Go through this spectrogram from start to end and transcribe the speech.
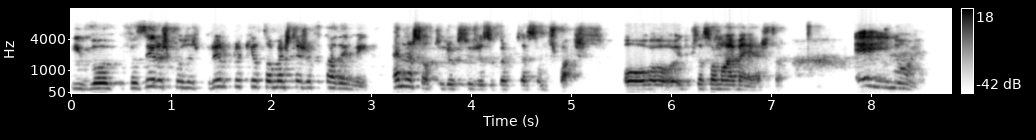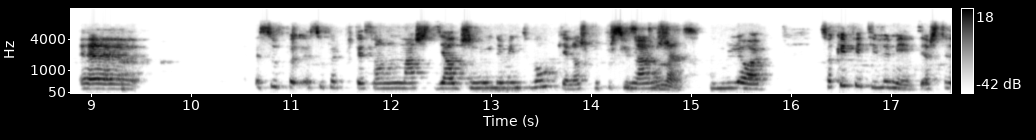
e vou fazer as coisas por ele para que ele também esteja focado em mim. É nesta altura que surge a superproteção dos pais? Ou a interpretação não é bem esta? É e não é. Uh, a, super, a superproteção nasce de algo genuinamente bom, que é nós proporcionarmos o melhor. Só que, efetivamente, esta,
